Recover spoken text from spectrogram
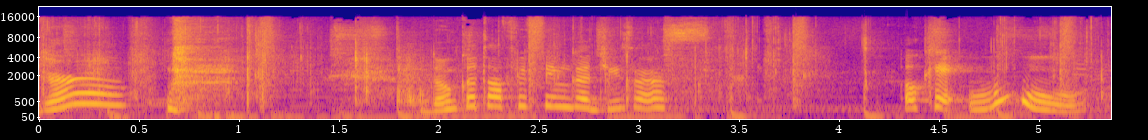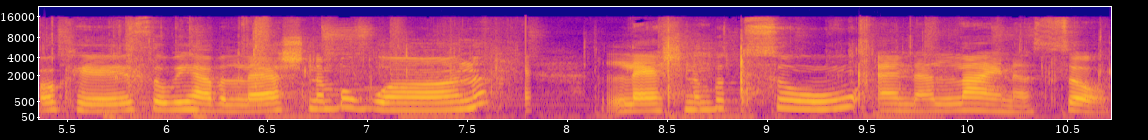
Girl don't cut off your finger jesus okay ooh okay so we have a lash number one lash number two and a liner so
